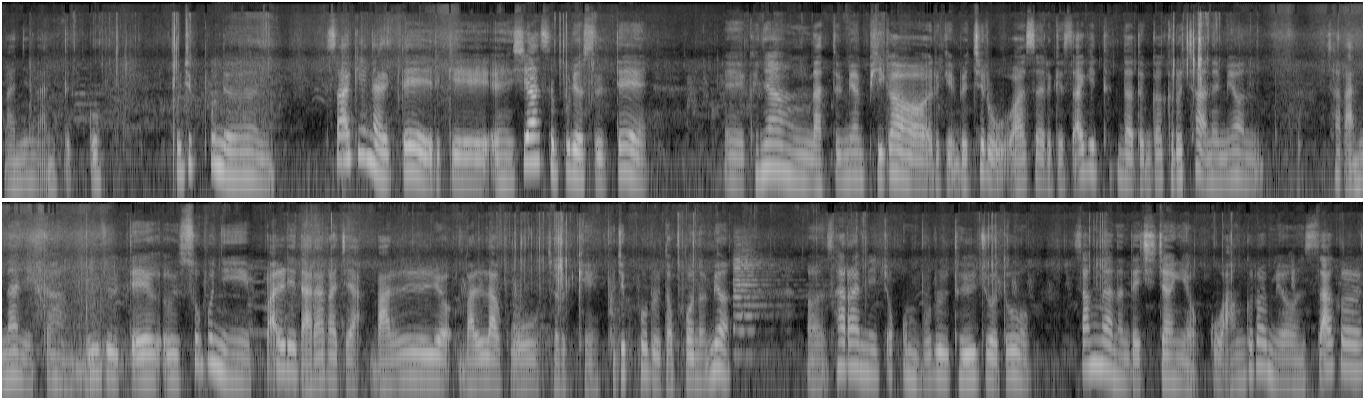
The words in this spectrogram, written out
많이는 안 뜯고. 고집포는 싹이 날 때 이렇게 에, 씨앗을 뿌렸을 때 에, 그냥 놔두면 비가 이렇게 며칠 와서 이렇게 싹이 튼다든가 그렇지 않으면 잘 안 나니까 물 줄 때 수분이 빨리 날아가지 말려 말라고 저렇게 부직포를 덮어놓으면 어, 사람이 조금 물을 덜 줘도 싹 나는데 지장이 없고 안 그러면 싹을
